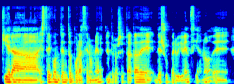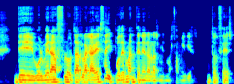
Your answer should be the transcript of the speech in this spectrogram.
quiera, esté contento por hacer un ERTE, pero se trata de, supervivencia, ¿no? De, volver a flotar la cabeza y poder mantener a las mismas familias. Entonces,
